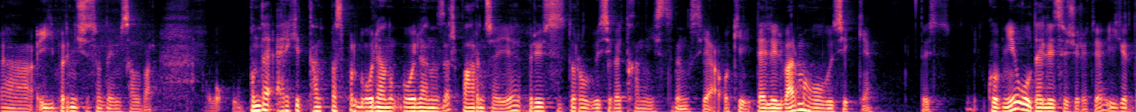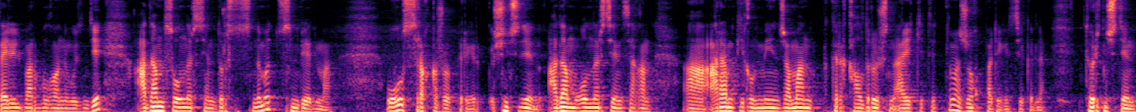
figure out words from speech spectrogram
Ыыы и бірнеше сондай мысал бар. Бұндай әрекет танытпас бұрын ойланыңыздаршы барынша иә. Біреу сіз туралы өсек айтқанын естідіңіз. Иә окей. Дәлел бар ма ол өсекке? То есть көбіне ол дәлелсіз жүреді иә. Егер дәлел бар болғанның өзінде адам сол нәрсені дұрыс түсінді ма түсінбеді ма? Ол сұраққа жауап беру керек. Үшіншіден адам ол нәрсені саған а, арам пиғылмен жаман пікір қалдыру үшін әрекет етті ма жоқ па? деген секілді. Төртіншіден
